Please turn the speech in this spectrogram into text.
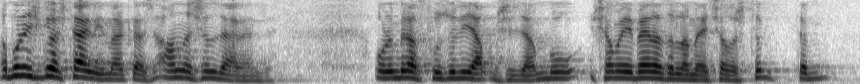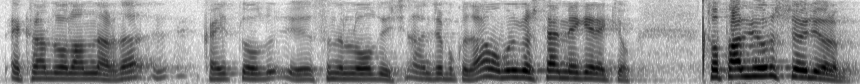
Bunu hiç göstermeyeyim arkadaşlar. Anlaşıldı herhalde. Onu biraz fuzuli yapmışız yani. Bu şamayı ben hazırlamaya çalıştım. Tabii ekranda olanlar da kayıtlı oldu, e, sınırlı olduğu için ancak bu kadar. Ama bunu göstermeye gerek yok. Toparlıyoruz söylüyorum.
